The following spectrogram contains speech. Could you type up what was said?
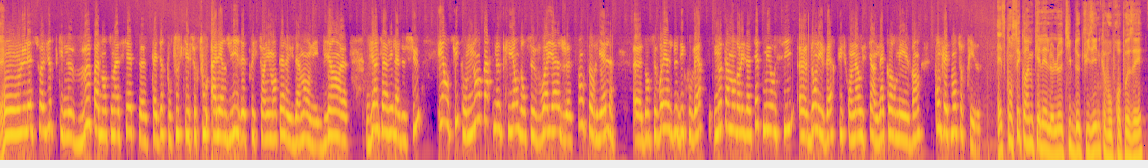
On le laisse choisir ce qu'il ne veut pas dans son assiette, euh, c'est-à-dire pour tout ce qui est surtout allergie, restrictions alimentaires, évidemment, on est bien, euh, bien carré là-dessus. Et ensuite, on embarque notre client dans ce voyage sensoriel, euh, dans ce voyage de découverte, notamment dans les assiettes, mais aussi euh, dans les verres, puisqu'on a aussi un accord mets et vin complètement surprise. Est-ce qu'on sait quand même quel est le, le type de cuisine que vous proposez?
